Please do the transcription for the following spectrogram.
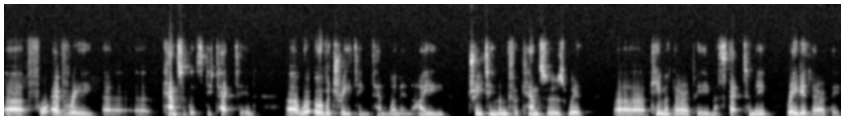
uh, for every uh, uh, cancer that's detected, uh, we're overtreating 10 women, i.e., treating them for cancers with chemotherapy, mastectomy, radiotherapy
